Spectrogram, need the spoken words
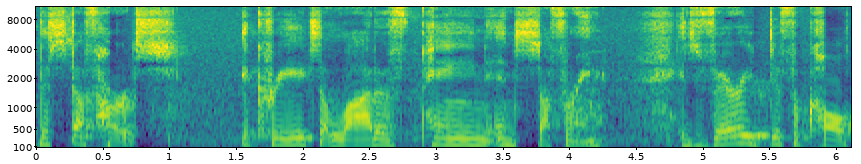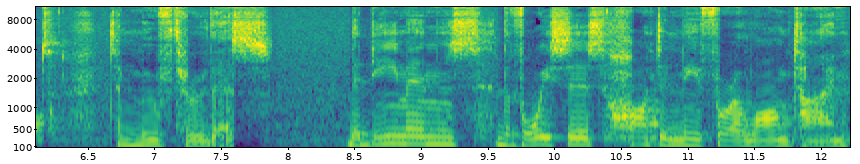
This stuff hurts. It creates a lot of pain and suffering. It's very difficult to move through this. The demons, the voices haunted me for a long time,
